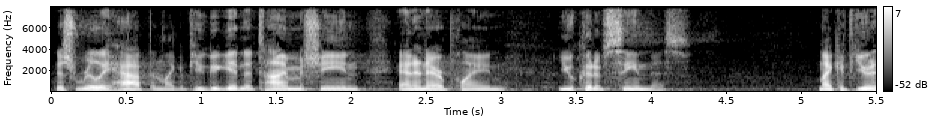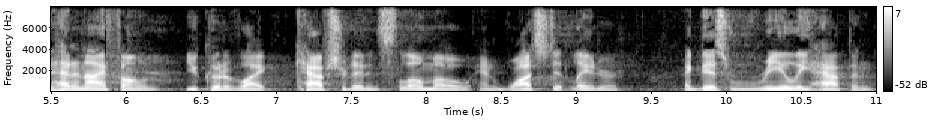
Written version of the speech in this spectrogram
This really happened. Like if you could get in a time machine and an airplane, you could have seen this. Like if you had an iPhone, you could have like captured it in slow mo and watched it later like this really happened.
